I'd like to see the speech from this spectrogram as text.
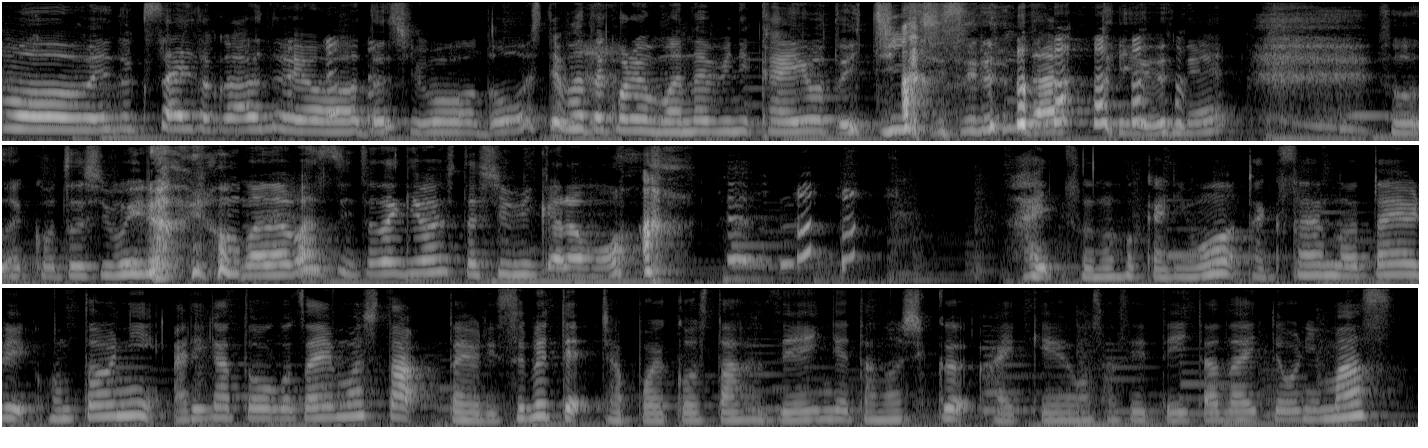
もうめんどくさいとこあるのよ。私もどうしてまたこれを学びに変えようと一日するんだっていうね。そうだ今年もいろいろ学ばせていただきました。趣味からも。はいその他にもたくさんのお便り本当にありがとうございました。お便りすべてチャポエコスタッフ全員で楽しく拝見をさせていただいております。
